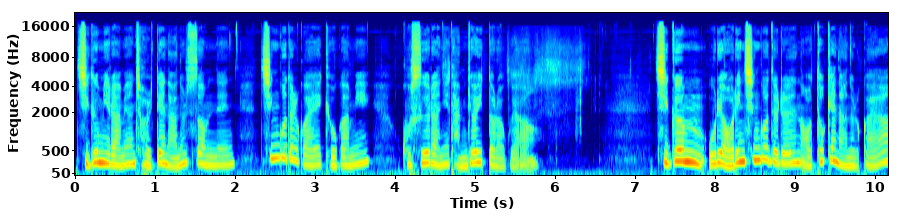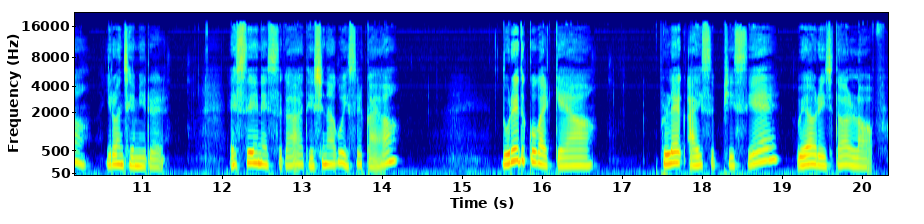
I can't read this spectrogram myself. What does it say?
지금이라면 절대 나눌 수 없는 친구들과의 교감이 고스란히 담겨 있더라고요. 지금 우리 어린 친구들은 어떻게 나눌까요? 이런 재미를 SNS가 대신하고 있을까요? 노래 듣고 갈게요. 블랙 아이스 피스의 Where is the Love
